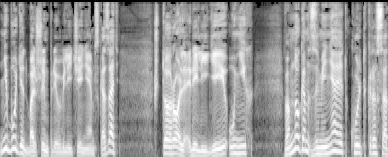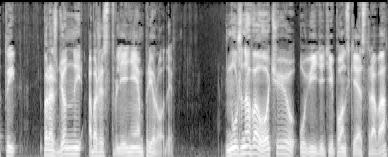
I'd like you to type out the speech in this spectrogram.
Не будет большим преувеличением сказать, что роль религии у них во многом заменяет культ красоты, порожденный обожествлением природы. Нужно воочию увидеть японские острова,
